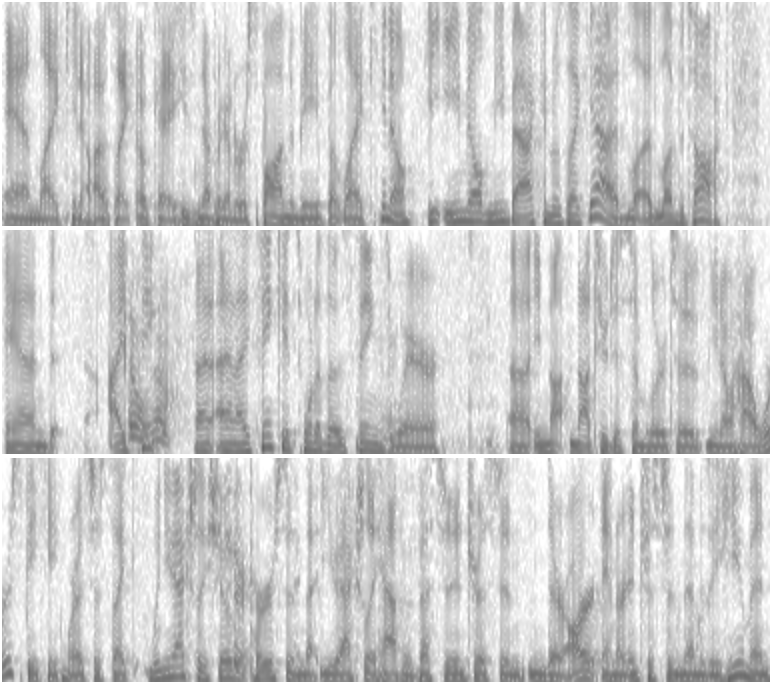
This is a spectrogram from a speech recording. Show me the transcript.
and like you know I was like, okay, he's never going to respond to me, but like you know he emailed me back and was like, yeah, I'd, I'd love to talk. And I Oh, think wow. and, I think it's one of those things where. Uh, not not too dissimilar to you know how we're speaking, where it's just like when you actually show the person that you actually have a vested interest in their art and are interested in them as a human,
